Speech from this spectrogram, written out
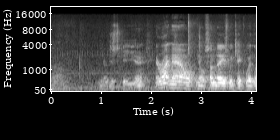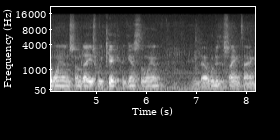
um, You know, just to get you, and, and right now, you know, some days we kick with the wind, some days we kick against the wind. And, uh, we'll do the same thing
